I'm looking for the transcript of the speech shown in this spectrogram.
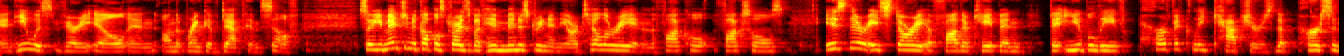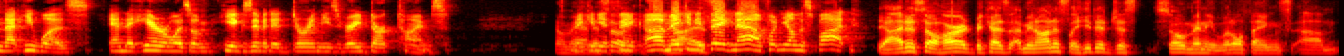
and he was very ill and on the brink of death himself. So you mentioned a couple stories about him ministering in the artillery and in the foxholes. Is there a story of Father Kapaun that you believe perfectly captures the person that he was and the heroism he exhibited during these very dark times? Oh, man, making you so, think. Ah, yeah, making you think now, putting you on the spot. Yeah, it is so hard because I mean, honestly, he did just so many little things. Um,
